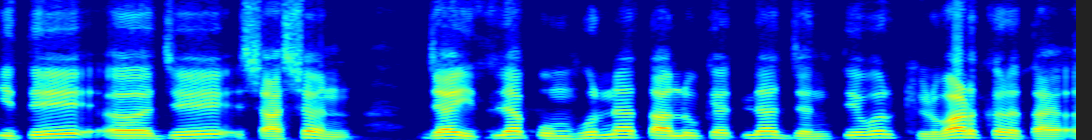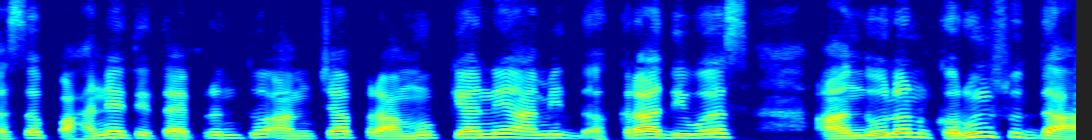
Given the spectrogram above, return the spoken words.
इथे जे शासन ज्या इथल्या पोंभुर्णा तालुक्यातल्या जनतेवर खिळवाड करत आहे असं पाहण्यात येत आहे. परंतु आमच्या प्रामुख्याने आम्ही अकरा दिवस आंदोलन करून सुद्धा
